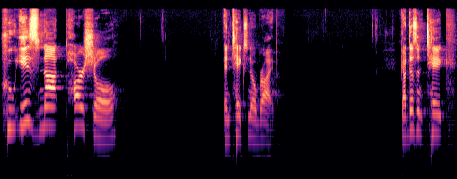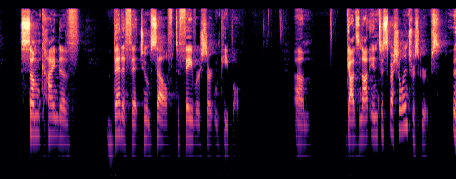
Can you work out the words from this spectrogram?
who is not partial and takes no bribe. God doesn't take some kind of benefit to himself to favor certain people. Um, God's not into special interest groups.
